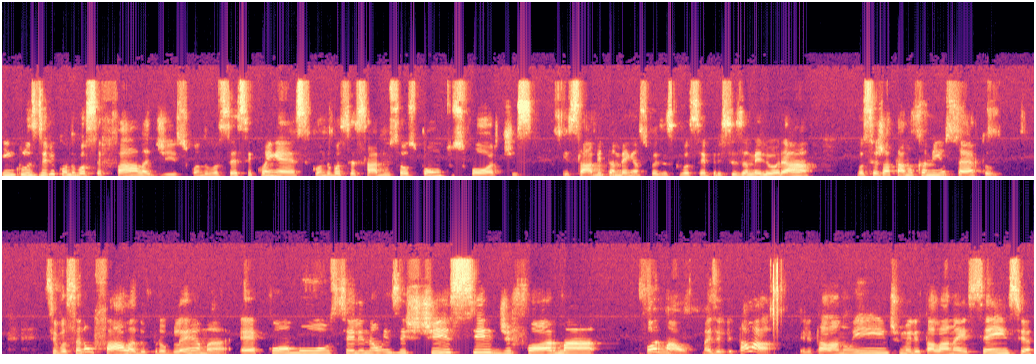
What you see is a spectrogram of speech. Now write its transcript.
Inclusive, quando você fala disso, quando você se conhece, quando você sabe os seus pontos fortes e sabe também as coisas que você precisa melhorar, você já está no caminho certo. Se você não fala do problema, é como se ele não existisse de forma formal, mas ele está lá. Ele está lá no íntimo, ele está lá na essência.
